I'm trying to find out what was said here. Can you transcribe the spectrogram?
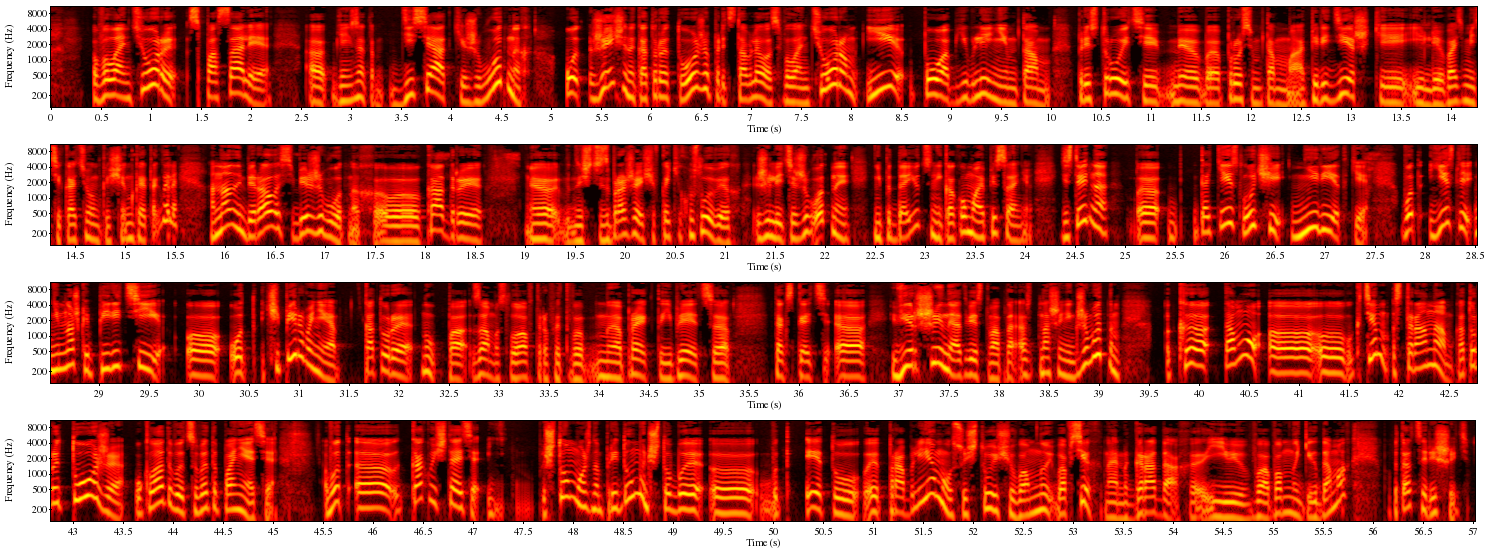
волонтеры спасали, э, я не знаю, там десятки животных от женщины, которая тоже представлялась волонтером, и по объявлениям там «пристройте, э, просим там о передержке» или «возьмите котенка, щенка» и так далее, она набирала себе животных. Э, кадры, э, значит, изображающие, в каких условиях жили эти животные, не поддаются никакому описанию. Действительно, такие случаи нередки. Вот если немножко перейти от чипирования которая, ну, по замыслу авторов этого проекта является, так сказать, э, вершиной ответственного отношения к животным, к тому, э, э, к тем сторонам, которые тоже укладываются в это понятие. Вот как вы считаете, что можно придумать, чтобы вот эту проблему, существующую во, мно... во всех, наверное, городах и во многих домах, попытаться решить?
